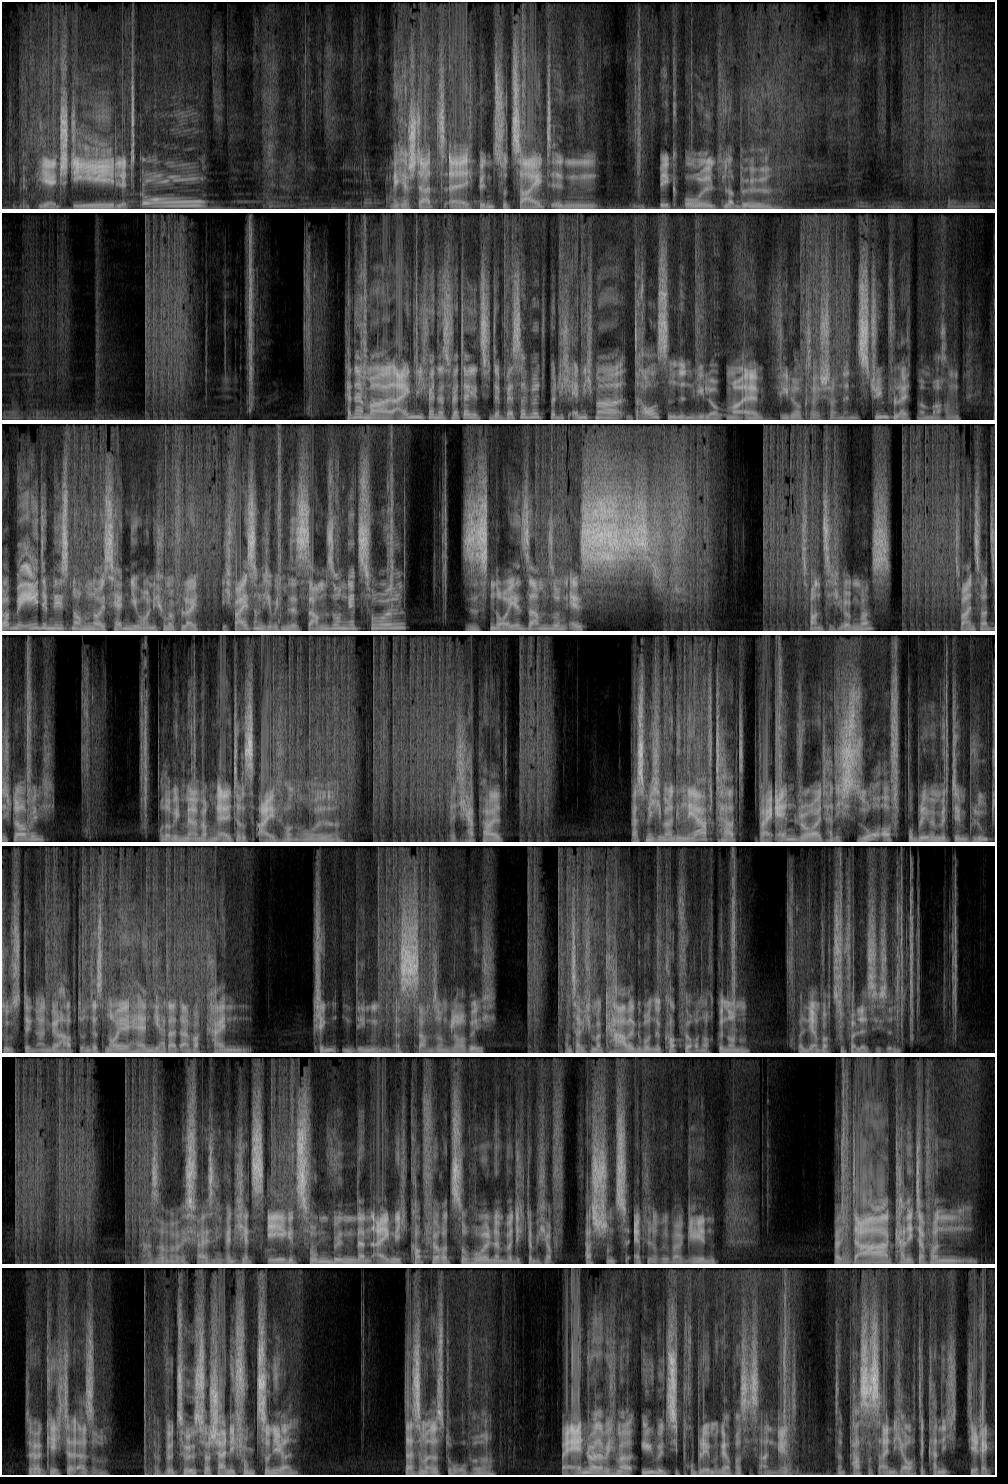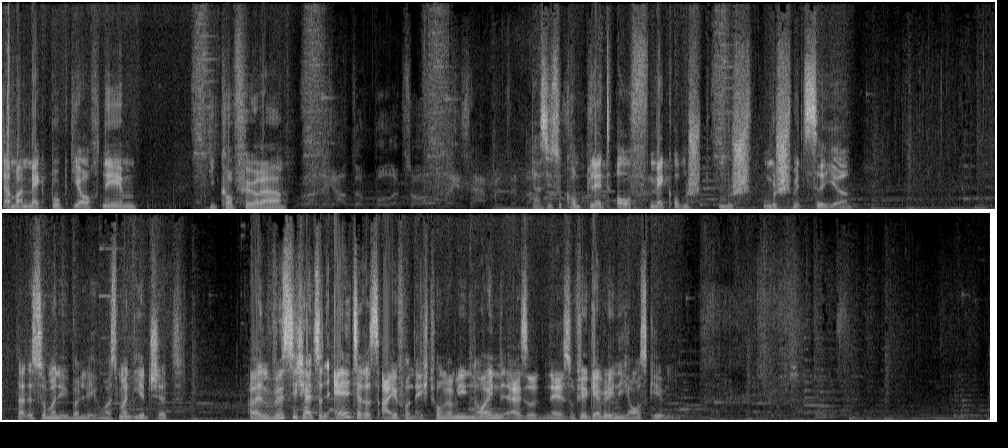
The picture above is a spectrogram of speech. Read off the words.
Gib mir PhD. Let's go. Welcher Stadt? Äh, ich bin zurzeit in Big Old Laboe. Kann ja mal, eigentlich, wenn das Wetter jetzt wieder besser wird, würde ich endlich mal draußen einen Vlog mal, äh, Vlog sag ich schon, einen Stream vielleicht mal machen. Ich wollte mir eh demnächst noch ein neues Handy holen. Ich hole mir vielleicht, ich weiß noch nicht, ob ich mir das Samsung jetzt hole. Dieses neue Samsung S20 irgendwas. 22, glaube ich. Oder ob ich mir einfach ein älteres iPhone hole. Ich habe halt. Was mich immer genervt hat, bei Android hatte ich so oft Probleme mit den Bluetooth-Dingern gehabt und das neue Handy hat halt einfach kein Klinkending. Das ist Samsung, glaube ich. Sonst habe ich immer kabelgebundene Kopfhörer noch genommen, weil die einfach zuverlässig sind. Also, ich weiß nicht, wenn ich jetzt eh gezwungen bin, dann eigentlich Kopfhörer zu holen, dann würde ich, glaube ich, auf fast schon zu Apple rübergehen. Weil da kann ich davon, da gehe ich da, also, da wird es höchstwahrscheinlich funktionieren. Das ist immer das Doofe. Bei Android habe ich mal übelst die Probleme gehabt, was das angeht. Dann passt das eigentlich auch, dann kann ich direkt meinem MacBook die auch nehmen, die Kopfhörer, dass ich so komplett auf Mac umsch umsch umschwitze hier. Das ist so meine Überlegung. Was meint ihr, Chat? Aber dann müsste ich halt so ein älteres iPhone echt holen, wenn wir die neuen, also, ne, so viel Geld will ich nicht ausgeben.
